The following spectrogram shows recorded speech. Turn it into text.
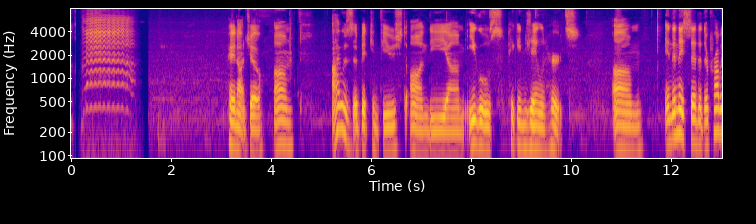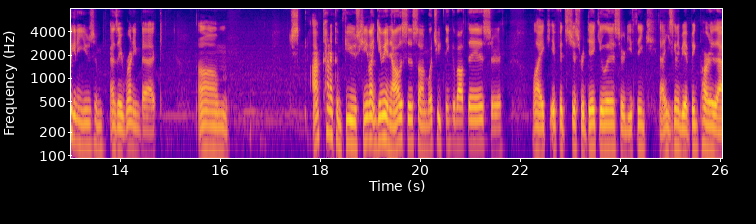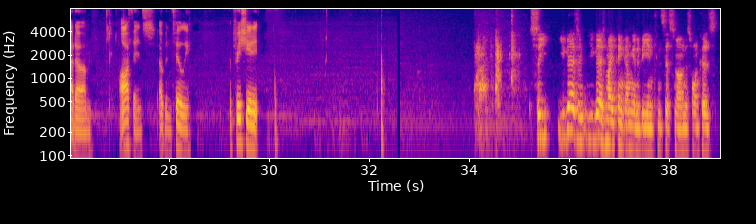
Hey, not Joe. Um, I was a bit confused on the um, Eagles picking Jalen Hurts. Um, and then they said that they're probably going to use him as a running back. Um, just, I'm kind of confused. Can you like give me analysis on what you think about this, or like if it's just ridiculous, or do you think that he's going to be a big part of that um, offense up in Philly? Appreciate it. So you guys, you guys might think I'm going to be inconsistent on this one because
